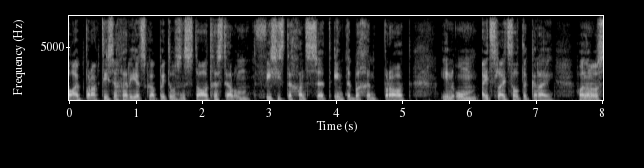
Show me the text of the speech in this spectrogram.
Daai praktiese gereedskap het ons in staat gestel om fisies te gaan sit en te begin praat en om uitsluitsel te kry wanneer ons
